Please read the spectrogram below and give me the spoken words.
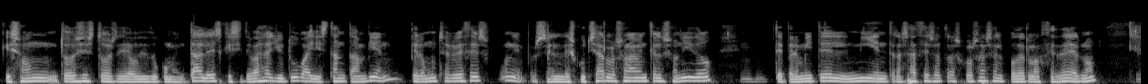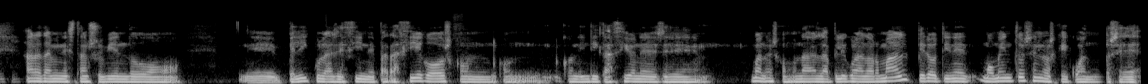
que son todos estos de audio documentales, que si te vas a YouTube ahí están también, pero muchas veces, pues el escucharlo solamente el sonido te permite el, mientras haces otras cosas el poderlo acceder, ¿no? Ahora también están subiendo eh, películas de cine para ciegos con, con, indicaciones de, bueno, es como una, la película normal, pero tiene momentos en los que cuando se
